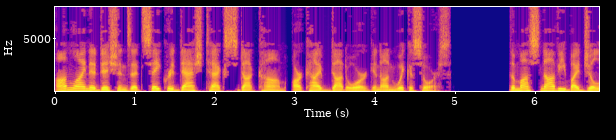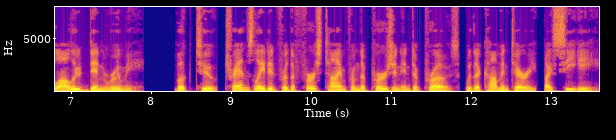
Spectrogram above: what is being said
Online editions at sacred-texts.com, archive.org and on Wikisource. The Masnavi by Jalaluddin Rumi. Book 2, translated for the first time from the Persian into prose, with a commentary, by C. E.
